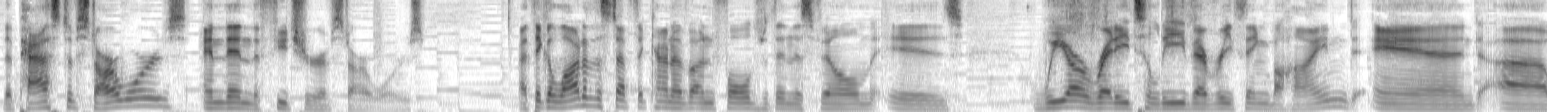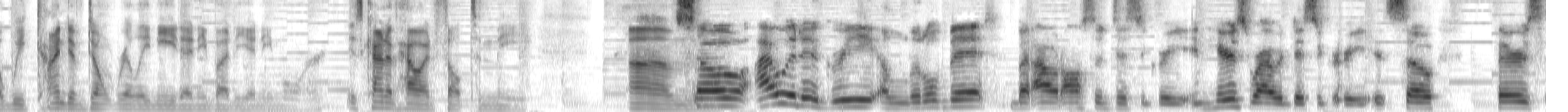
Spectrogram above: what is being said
the past of Star Wars, and then the future of Star Wars. I think a lot of the stuff that kind of unfolds within this film is we are ready to leave everything behind and uh, we kind of don't really need anybody anymore is kind of how it felt to me um, So I would agree a little bit, but I would also disagree. And here's where I would disagree. So there's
